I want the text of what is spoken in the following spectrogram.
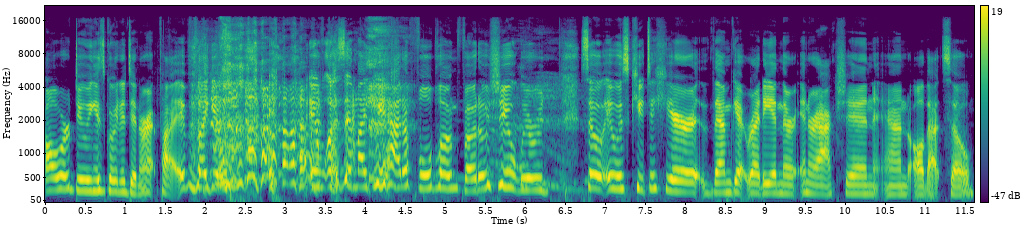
all we're doing is going to dinner at 5. Like it, it wasn't like we had a full-blown photo shoot. We were so it was cute to hear them get ready and their interaction and all that. So,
